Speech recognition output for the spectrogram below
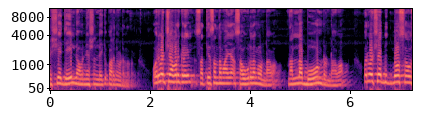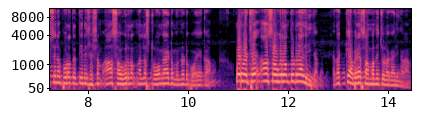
ഋഷിയെ ജയിൽ നോമിനേഷനിലേക്ക് പറഞ്ഞു വിടുന്നത് ഒരുപക്ഷെ അവർക്കിടയിൽ സത്യസന്ധമായ സൗഹൃദങ്ങളുണ്ടാവാം നല്ല ബോണ്ട് ഉണ്ടാവാം. ഒരുപക്ഷെ ബിഗ് ബോസ് ഹൗസിന് പുറത്തെത്തിയതിന് ശേഷം ആ സൗഹൃദം നല്ല സ്ട്രോങ് ആയിട്ട് മുന്നോട്ട് പോയേക്കാം. ഒരുപക്ഷെ ആ സൗഹൃദം തുടരാതിരിക്കാം. അതൊക്കെ അവരെ സംബന്ധിച്ചുള്ള കാര്യങ്ങളാണ്.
